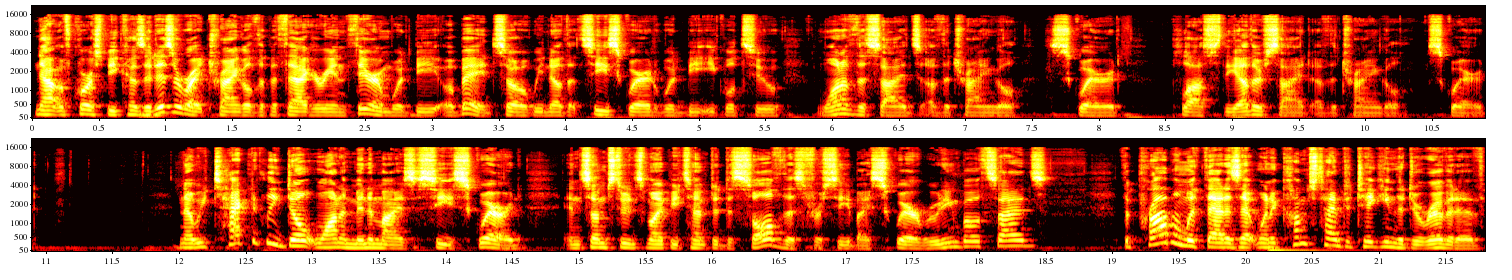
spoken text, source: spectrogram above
Now, of course, because it is a right triangle, the Pythagorean theorem would be obeyed. So we know that c squared would be equal to one of the sides of the triangle squared plus the other side of the triangle squared. Now, we technically don't want to minimize c squared, and some students might be tempted to solve this for c by square rooting both sides. The problem with that is that when it comes time to taking the derivative,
